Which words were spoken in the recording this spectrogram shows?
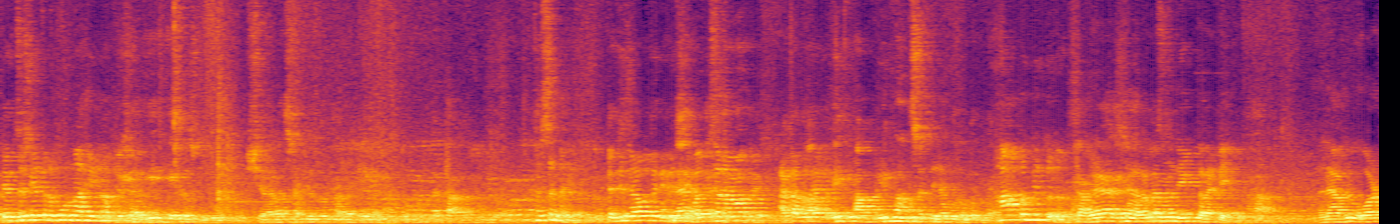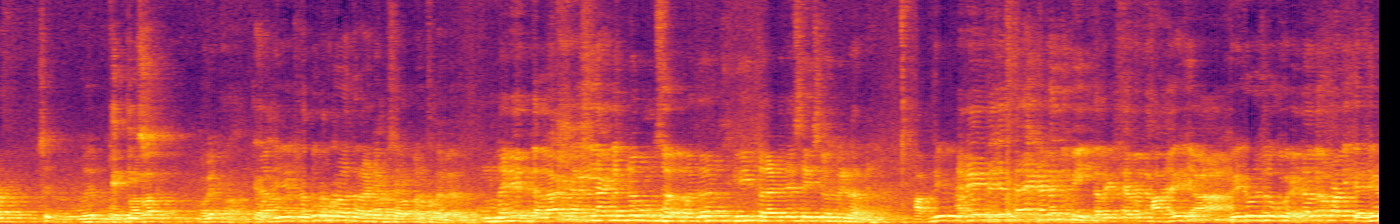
त्यांचं क्षेत्र पूर्ण आहे ना आपल्या शहरात. हे. शहरासाठी जो तलाठी आहे ना तो फक्त तसं नाही. त्याची जबाबदारी आता म्हणजे आपली आपली माणसं त्याच्याबरोबर. हा आपण देतो ना. सगळ्या शहराला म्हणजे एक तलाठी आहे. हा. आणि आपली वॉर्ड म्हणजे म्हणजे कुटुंब तलाठी नाही तलाठी आणि तुमचं. मदत ही तलाठीच्या सहीशिवाय मिळणार नाही. आपली जे. बेडवरचे लोक आहेत त्यांचे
